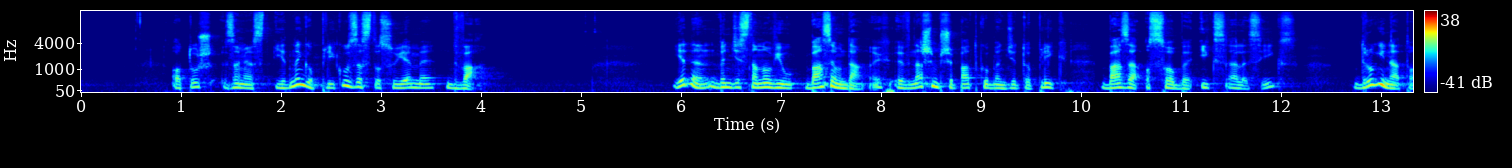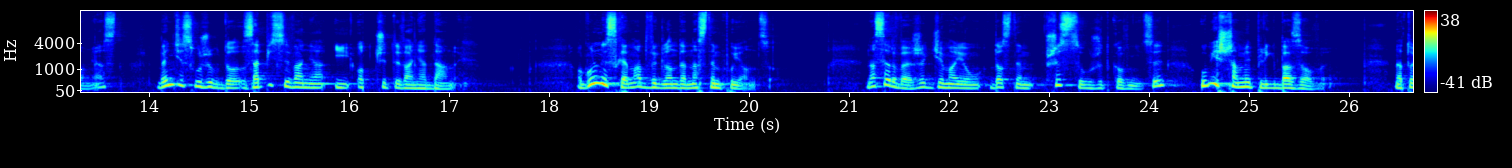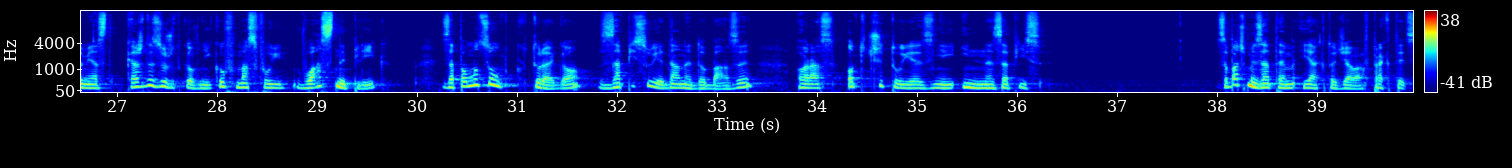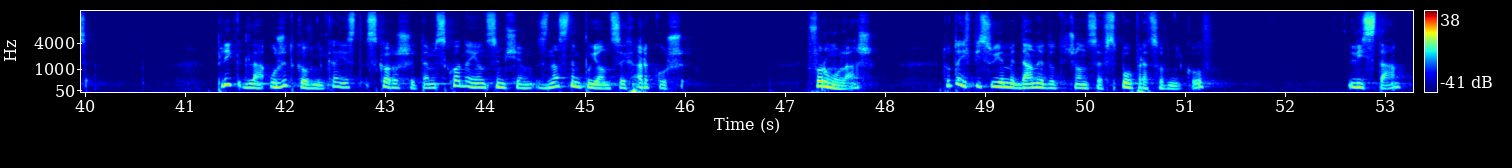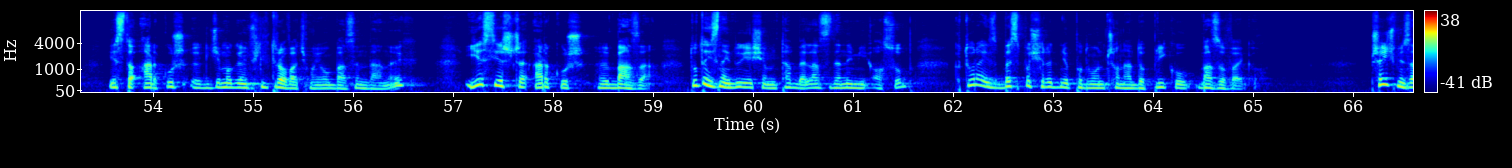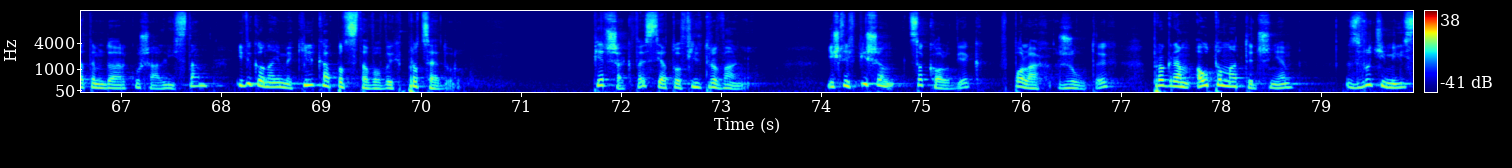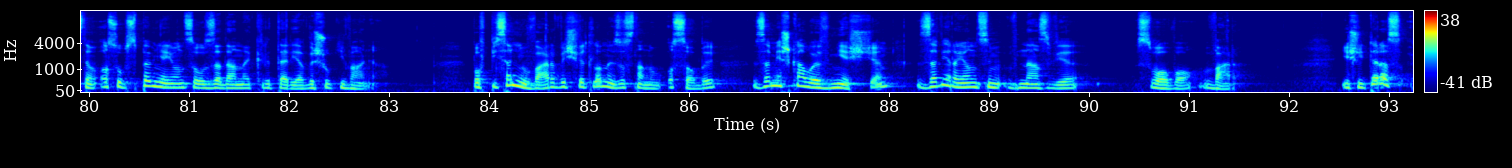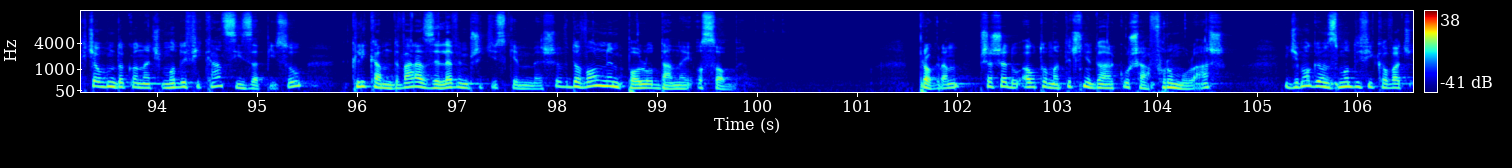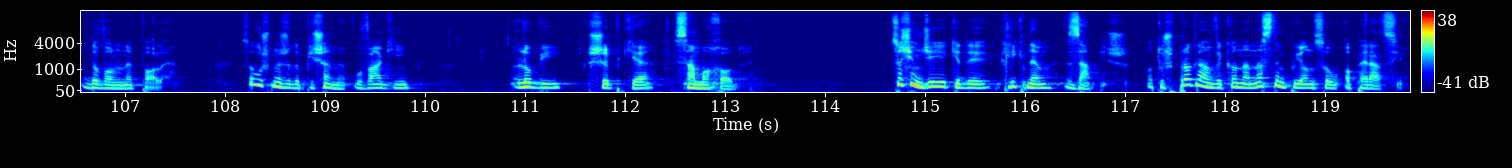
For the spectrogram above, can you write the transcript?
Otóż zamiast jednego pliku zastosujemy dwa. Jeden będzie stanowił bazę danych, w naszym przypadku będzie to plik baza osoby XLSX, drugi natomiast będzie służył do zapisywania i odczytywania danych. Ogólny schemat wygląda następująco. Na serwerze, gdzie mają dostęp wszyscy użytkownicy, umieszczamy plik bazowy. Natomiast każdy z użytkowników ma swój własny plik, za pomocą którego zapisuje dane do bazy oraz odczytuje z niej inne zapisy. Zobaczmy zatem, jak to działa w praktyce. Plik dla użytkownika jest skoroszytem składającym się z następujących arkuszy. Formularz. Tutaj wpisujemy dane dotyczące współpracowników. Lista. Jest to arkusz, gdzie mogę filtrować moją bazę danych. Jest jeszcze arkusz baza. Tutaj znajduje się tabela z danymi osób, która jest bezpośrednio podłączona do pliku bazowego. Przejdźmy zatem do arkusza lista i wykonajmy kilka podstawowych procedur. Pierwsza kwestia to filtrowanie. Jeśli wpiszę cokolwiek w polach żółtych, program automatycznie zwróci mi listę osób spełniającą zadane kryteria wyszukiwania. Po wpisaniu var wyświetlone zostaną osoby zamieszkałe w mieście zawierającym w nazwie słowo var. Jeśli teraz chciałbym dokonać modyfikacji zapisu, klikam dwa razy lewym przyciskiem myszy w dowolnym polu danej osoby. Program przeszedł automatycznie do arkusza formularz, gdzie mogę zmodyfikować dowolne pole. Załóżmy, że dopiszemy uwagi, lubi szybkie samochody. Co się dzieje, kiedy kliknę Zapisz? Otóż program wykona następującą operację.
